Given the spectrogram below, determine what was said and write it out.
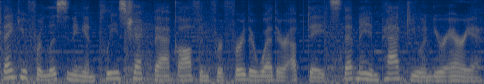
Thank you for listening and please check back often for further weather updates that may impact you and your area.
